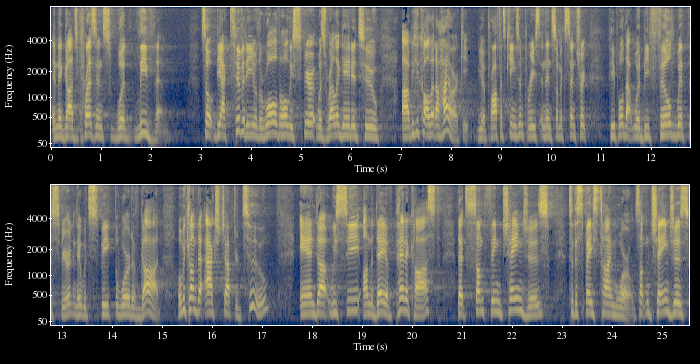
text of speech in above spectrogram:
and then God's presence would leave them. So the activity or the role of the Holy Spirit was relegated to uh, we could call it a hierarchy. You have prophets, kings, and priests, and then some eccentric people that would be filled with the Spirit and they would speak the word of God. Well, we come to Acts chapter 2, and uh, we see on the day of Pentecost that something changes to the space time world. Something changes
